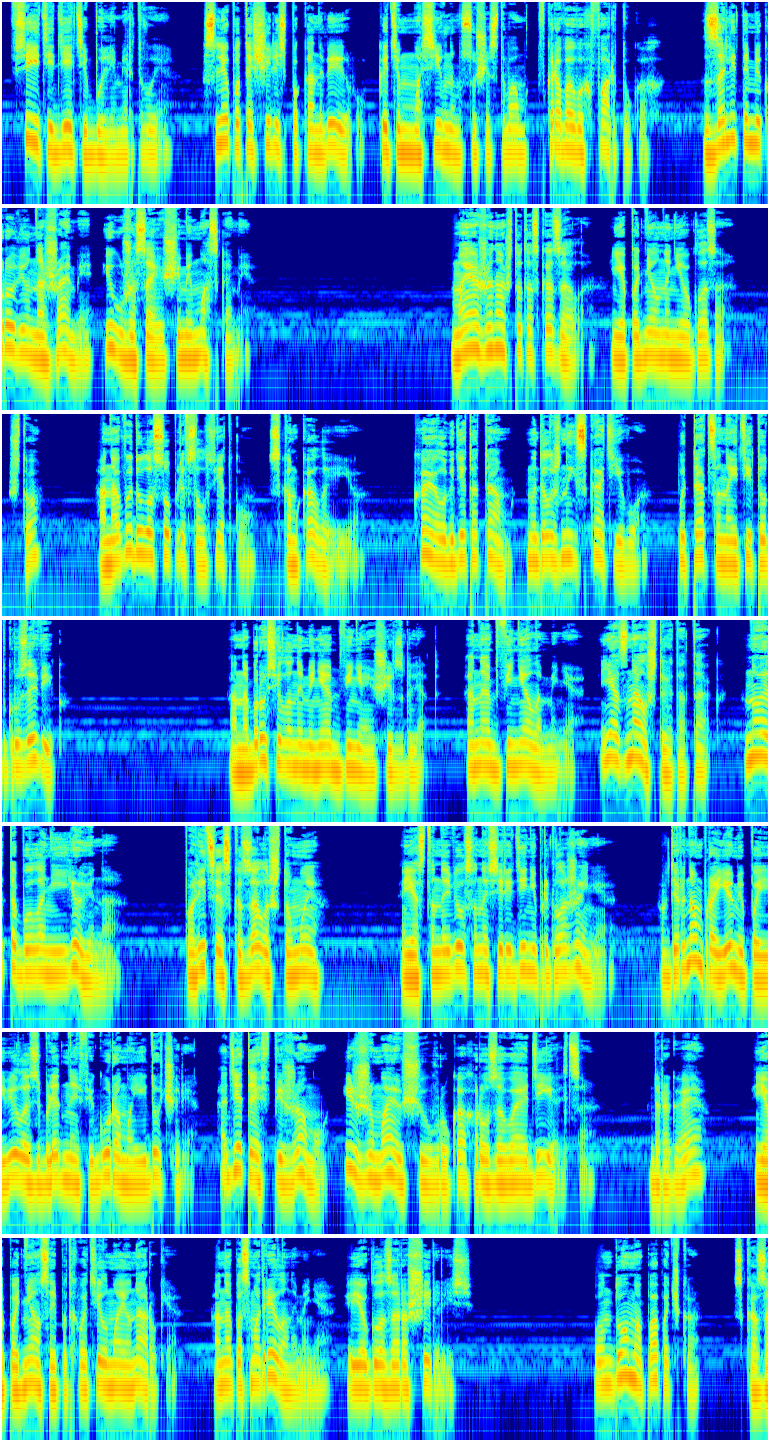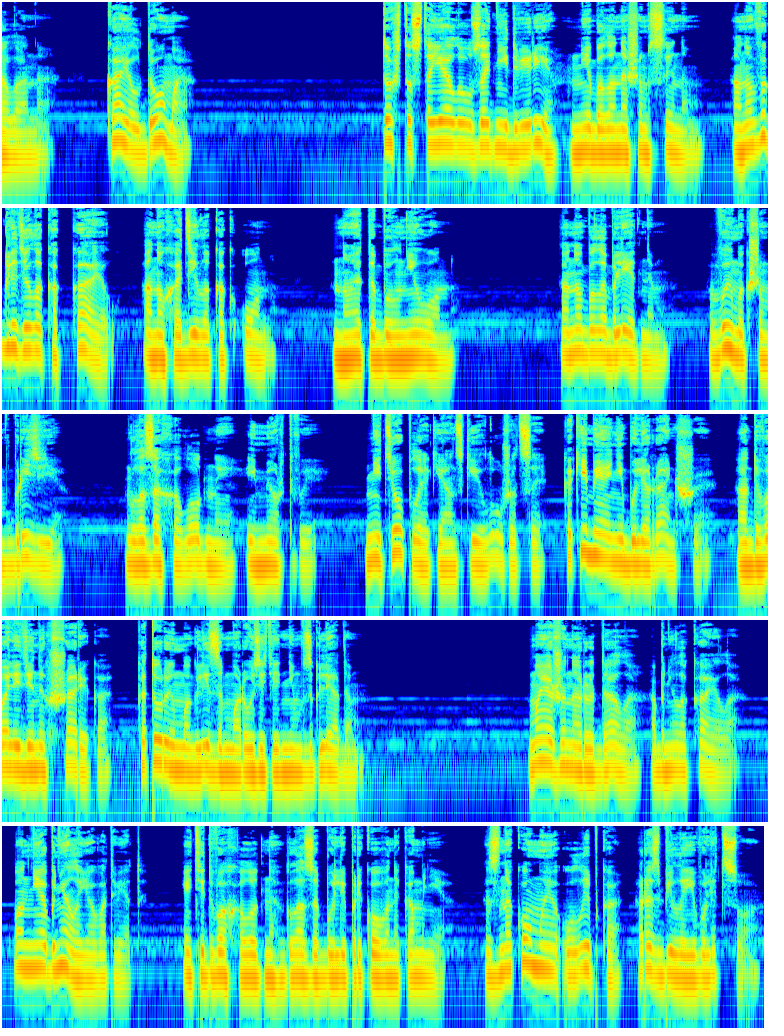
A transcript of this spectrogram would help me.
Все эти дети были мертвы. Слепо тащились по конвейеру к этим массивным существам в кровавых фартуках, с залитыми кровью ножами и ужасающими масками. Моя жена что-то сказала. Я поднял на нее глаза. Что? Она выдула сопли в салфетку, скомкала ее. «Кайл где-то там, мы должны искать его, пытаться найти тот грузовик». Она бросила на меня обвиняющий взгляд. Она обвиняла меня, я знал, что это так, но это была не ее вина. Полиция сказала, что мы... Я остановился на середине предложения. В дверном проеме появилась бледная фигура моей дочери, одетая в пижаму и сжимающую в руках розовое одеяльце. «Дорогая?» Я поднялся и подхватил Майю на руки. Она посмотрела на меня, ее глаза расширились. «Он дома, папочка», — сказала она. «Кайл дома». То, что стояло у задней двери, не было нашим сыном. Оно выглядело как Кайл, оно ходило как он. Но это был не он. Оно было бледным, вымокшим в грязи. Глаза холодные и мертвые. Не теплые океанские лужицы, какими они были раньше, а два ледяных шарика, которые могли заморозить одним взглядом. Моя жена рыдала, обняла Кайла. Он не обнял ее в ответ. Эти два холодных глаза были прикованы ко мне. Знакомая улыбка разбила его лицо.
